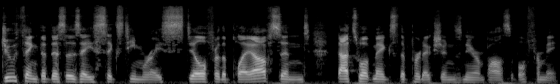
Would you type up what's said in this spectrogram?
do think that this is a six team race still for the playoffs, and that's what makes the predictions near impossible for me.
